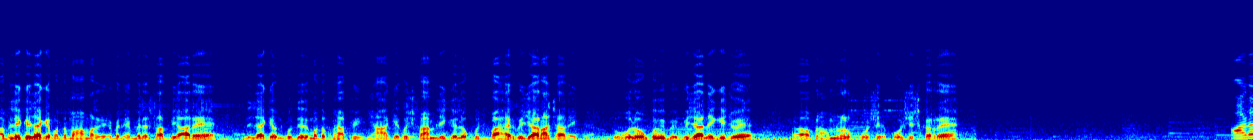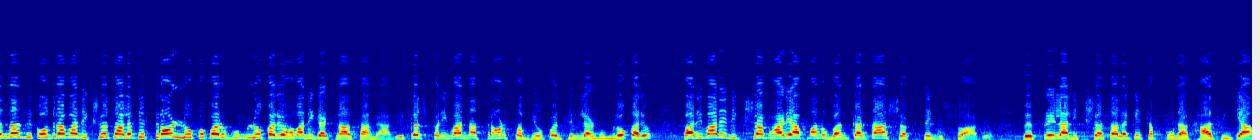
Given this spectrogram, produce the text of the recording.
अब लेके जाके मतलब हमारे एम एल साहब भी आ रहे हैं। ले जाके उनको दे मतलब यहाँ पे। यहाँ के कुछ फैमिली के लोग कुछ बाहर भी जाना चाह रहे हैं। तो वो लोगों को भी, भिजाने की जो है हम लोग कोशिश कोशिश कर रहे हैं આણંદના ઝકોદરામાં રિક્ષા ચાલકે ત્રણ લોકો પર હુમલો કર્યો હોવાની ઘટના સામે આવી એક જ પરિવારના ત્રણ સભ્યો પર જીવલેણ હુમલો કર્યો પરિવારે રિક્ષા ભાડે આપવાનું બંધ કરતા શખ્સને ગુસ્સો આવ્યો વિફરેલા રિક્ષા ચાલકે ચપ્પુના ઘા ઝીંક્યા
